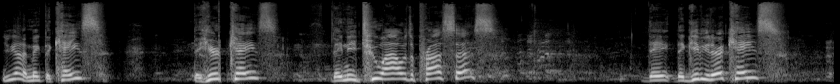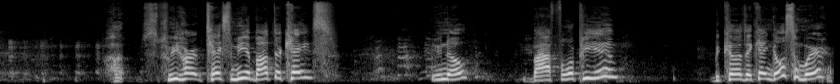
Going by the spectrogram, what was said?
You got to make the case. They hear the case. They need two hours to process. They, they give you their case sweetheart texts me about their case, you know, by 4 p.m. because they can't go somewhere.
